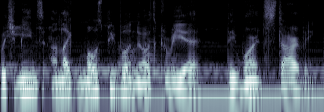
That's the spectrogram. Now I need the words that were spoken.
which means, unlike most people in North Korea, they weren't starving.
